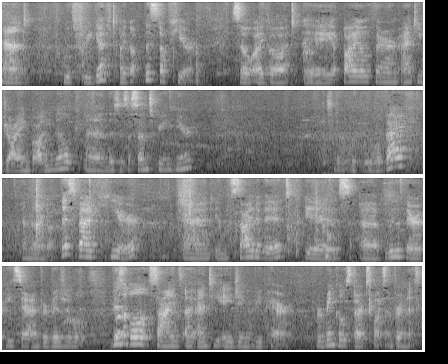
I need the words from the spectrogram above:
And with free gift, I got this stuff here. So I got a Biotherm anti-drying body milk, and this is a sunscreen here. So with the little bag, and then I got this bag here, and inside of it is a blue therapy serum for visual, visible signs of anti-aging repair for wrinkles, dark spots, and firmness.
